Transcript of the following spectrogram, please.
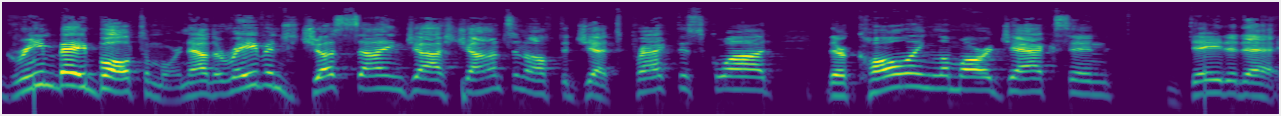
Green Bay, Baltimore. Now, the Ravens just signed Josh Johnson off the Jets practice squad. They're calling Lamar Jackson day to day.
